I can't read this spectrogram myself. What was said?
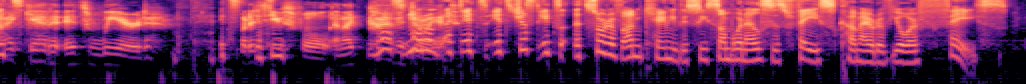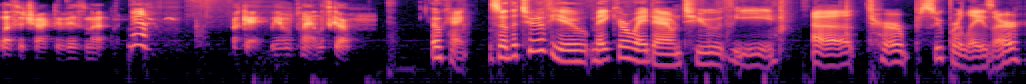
it's, get it. It's weird, it's, but it's, it's useful, and I kind Yes, of no, enjoy no, it. it's it's just it's it's sort of uncanny to see someone else's face come out of your face. Less attractive, isn't it? Yeah. Okay, we have a plan. Let's go. Okay, so the two of you make your way down to the uh turb super laser.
